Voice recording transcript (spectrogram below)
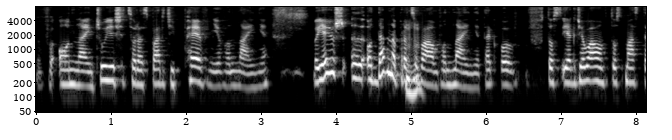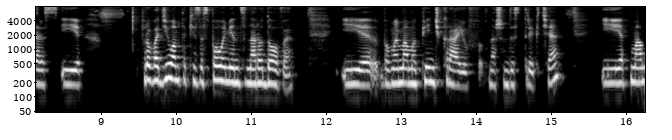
w online, czuję się coraz bardziej pewnie w online. Bo ja już od dawna mhm. pracowałam w online, tak? Bo to, jak działałam w Toastmasters i prowadziłam takie zespoły międzynarodowe. I, bo my mamy pięć krajów w naszym dystrykcie. I jak mam,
